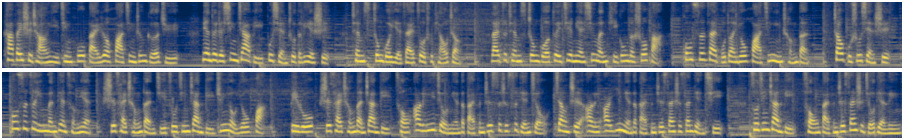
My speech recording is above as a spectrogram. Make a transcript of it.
咖啡市场已近乎白热化竞争格局，面对着性价比不显著的劣势，Tim's 中国也在做出调整。来自 Tim's 中国对界面新闻提供的说法，公司在不断优化经营成本。招股书显示，公司自营门店层面食材成本及租金占比均有优化。比如食材成本占比从二零一九年的百分之四十四点九降至二零二一年的百分之三十三点七，租金占比从百分之三十九点零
